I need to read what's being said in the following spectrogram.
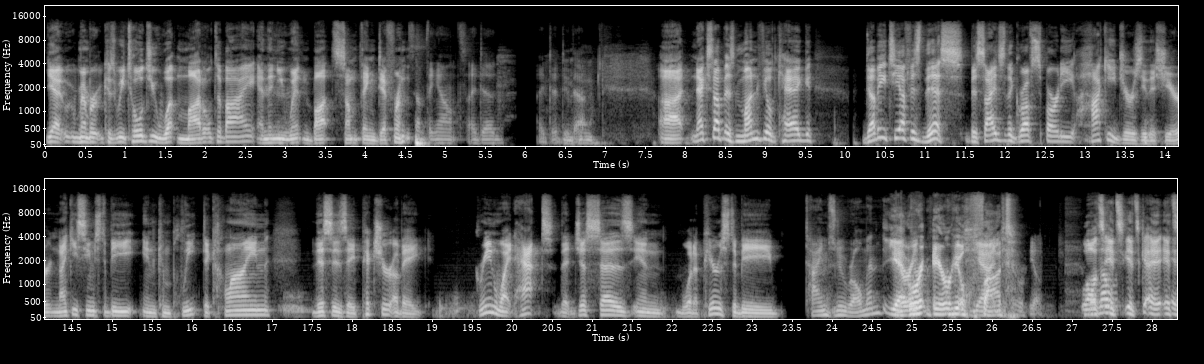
Yeah, remember because we told you what model to buy, and then Mm-hmm. you went and bought something different. something else. I did. I did do that. Mhm. Uh, next up is Munfield Keg. WTF is this? Besides the Gruff Sparty hockey jersey this year, Nike seems to be in complete decline. This is a picture of a green and white hat that just says in what appears to be Times New Roman. Yeah, Arial- or Arial Yeah, font. Real. well, Well, it's, no, it's it's it's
